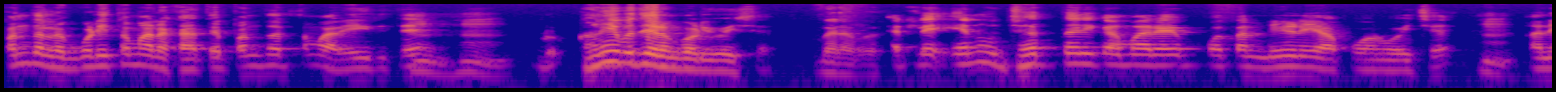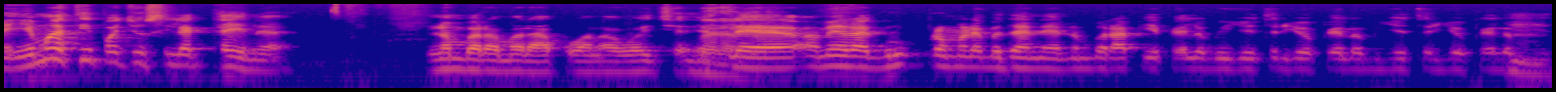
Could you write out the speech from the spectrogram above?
પંદર રંગોળી તમારા ખાતે પંદર તમારે એ રીતે ઘણી બધી રંગોળી હોય છે. બરાબર. એટલે એનું જજ તરીકે અમારે પોતાનો નિર્ણય આપવાનો હોય છે. અને એમાંથી પછી સિલેક્ટ થઈને નંબર અમારે આપવાના હોય છે. એટલે અમે ગ્રુપ પ્રમાણે બધાને નંબર આપીએ પહેલો બીજો ત્રીજો પહેલો બીજો ત્રીજો પહેલો બીજો.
